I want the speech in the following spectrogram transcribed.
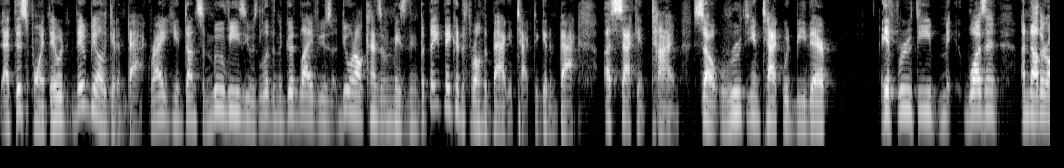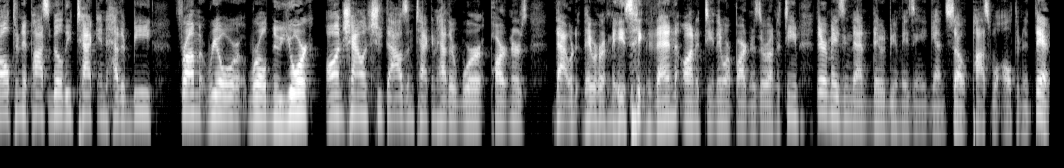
at this point they would they would be able to get him back, right? He had done some movies, he was living the good life, he was doing all kinds of amazing things, but they, they could have thrown the bag at Teck to get him back a second time. So Ruthie and Teck would be there. If Ruthie wasn't another alternate possibility, Teck and Heather B from Real World New York on Challenge 2000. Teck and Heather were partners. That would they were amazing then on a team. They weren't partners; they were on a team. They're amazing then. They would be amazing again. So possible alternate there.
